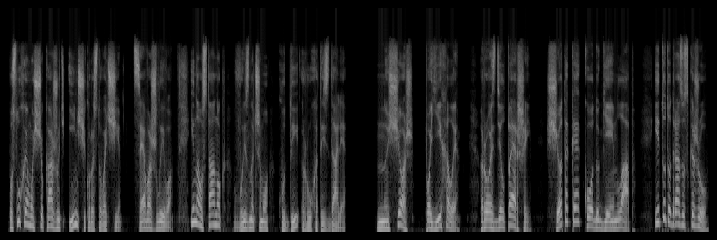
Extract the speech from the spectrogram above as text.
послухаємо, що кажуть інші користувачі. Це важливо. І наостанок визначимо, куди рухатись далі. Ну що ж, поїхали. Розділ перший. Що таке коду GameLab? І тут одразу скажу:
